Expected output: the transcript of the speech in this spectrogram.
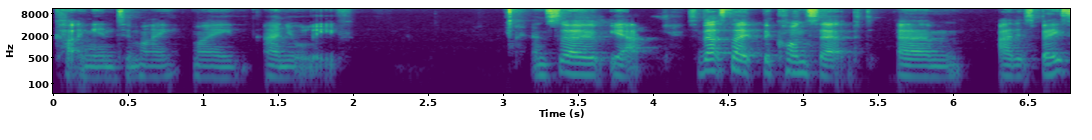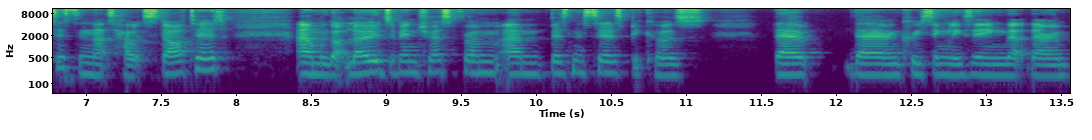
cutting into my my annual leave and so yeah so that's like the concept um, at its basis and that's how it started and we got loads of interest from um, businesses because they're they're increasingly seeing that their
